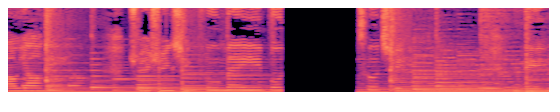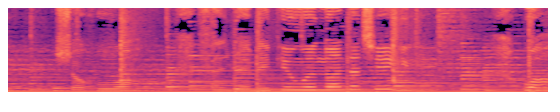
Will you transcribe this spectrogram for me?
照耀你，追寻幸福每一步足迹。你守护我，翻阅每片温暖的记忆。我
